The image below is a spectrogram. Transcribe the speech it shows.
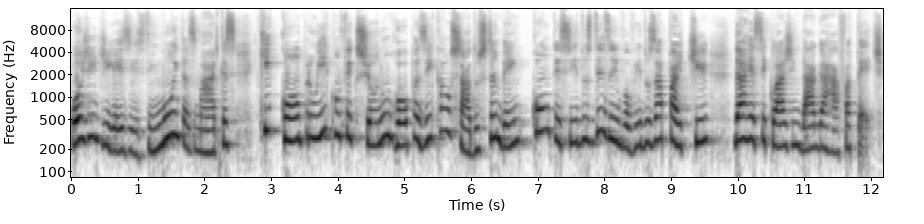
Hoje em dia existem muitas marcas que compram e confeccionam roupas e calçados também com tecidos desenvolvidos a partir da reciclagem da garrafa PET.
